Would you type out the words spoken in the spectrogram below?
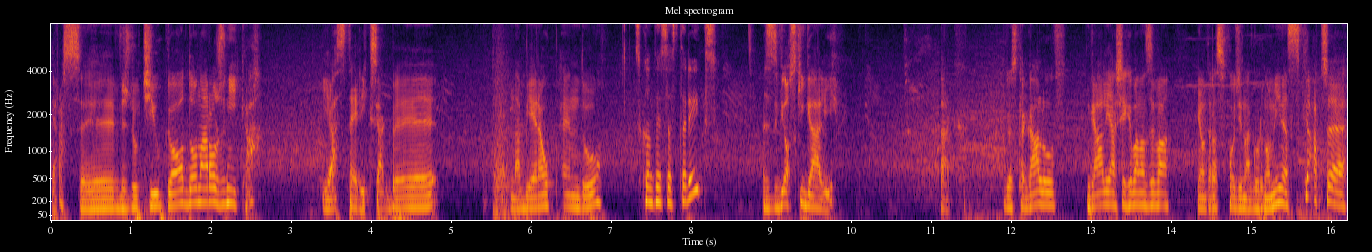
Teraz y, wyrzucił go do narożnika. I Asterix jakby nabierał pędu Skąd jest Asterix? z wioski Gali. Tak, wioska Galów, Galia się chyba nazywa. I on teraz wchodzi na górną linę, skacze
